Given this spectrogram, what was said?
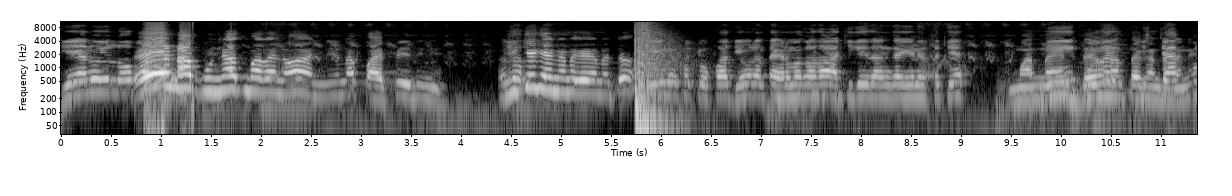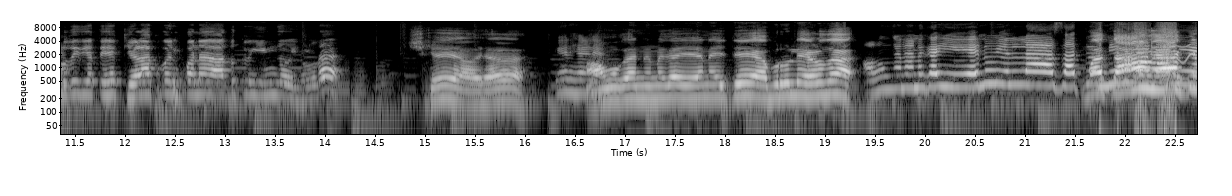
ಏನು ಇಲ್ಲ ಏ ನಾ ಪುಣ್ಯಾತ್ಮ ಅದೇನೋ ನೀನ ಪಾಪಿ ಇದೀನಿ. ಈಕೆಗೆ ನಿನಗ ಏನಾಯ್ತು ಏನ್ ಇರ್ತೈತಿ ಒಪ್ಪ ದೇವ್ರಂತ ಹೆಣ್ಮಗಳದ ಆಕಿಗೆ ಇದಂಗ ಏನ್ ಇರ್ತೈತಿ? ಮೊನ್ನೆ ದೇವ್ರಂತ ಗಂಡದನಿ ಕುಡ್ದಿದ್ಯತೆ ಕೇಳಾಕ ಬಂದಪ್ಪ ನಾ ಅದಕ್ಕೆ ಹಿಂಗ ಹೇಳುದ? ಶೇ ಹೇಳ. ಏನ್ ಹೇಳ? ಅವಾಗ ನಿನಗ ಏನೈತಿ ಅಬ್ರುಲಿ ಹೇಳ್ದ. ಅವಂಗ ನನಗ ಏನು ಇಲ್ಲ ಸತ್ ಮತ್ತ ಅವ ಯಾಕೆ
